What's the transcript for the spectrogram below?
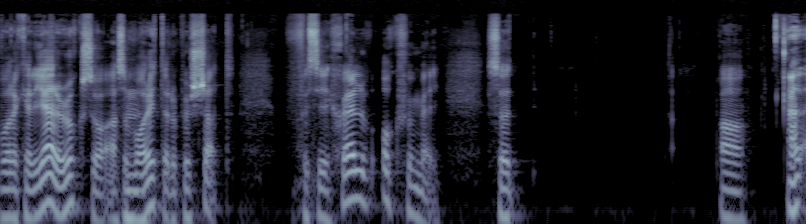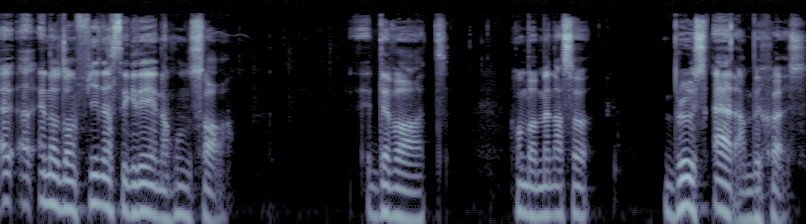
våra karriärer också. Alltså Mm. varit där och pushat. För sig själv och för mig. Så att, ja. En av de finaste grejerna hon sa. Det var att hon bara, men alltså Bruce är ambitiös.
